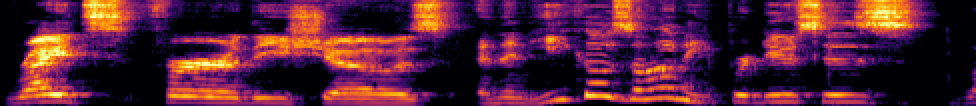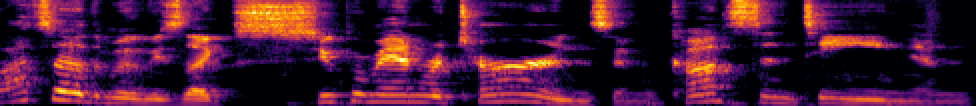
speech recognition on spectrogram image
writes for these shows, and then he goes on, he produces lots of other movies like Superman Returns and Constantine. And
